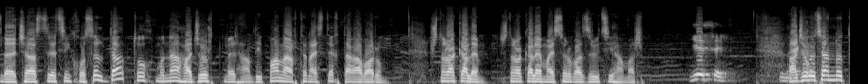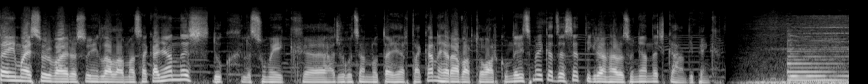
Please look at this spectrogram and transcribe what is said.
չհասցրեցինք խոսել, դա թող մնա հաջորդ մեր հանդիպման արդեն այստեղ տաղավարում։ Շնորհակալ եմ, շնորհակալ եմ այսօրվա զրույցի համար։ Ես էլ Հաջողության նոտայում այսօր վայրոսուին Լալա Մասականյանն էր։ Դուք լսում եք հաջողության նոտայի հերթական հերավար թողարկումներից մեկը, ձեզ հետ Տիգրան Հարությունյանն էր կհանդիպենք։ Música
